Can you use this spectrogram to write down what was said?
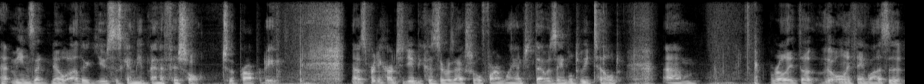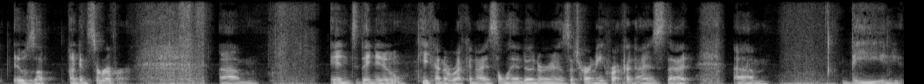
That means that no other use is going to be beneficial to the property. That was pretty hard to do because there was actual farmland that was able to be tilled. Um, really the the only thing was that it was up against the river um and they knew he kind of recognized the landowner and his attorney recognized that um the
